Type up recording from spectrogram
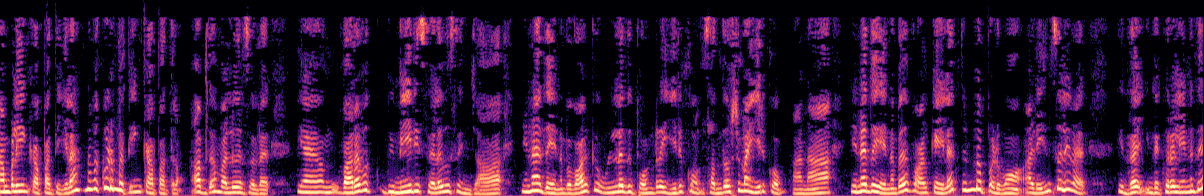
நம்மளையும் காப்பாத்திக்கலாம் நம்ம குடும்பத்தையும் காப்பாத்தலாம். அப்படிதான் வள்ளுவர் சொல்றாரு. வரவு மீறி செலவு செஞ்சா என்னது? நம்ம வாழ்க்கை உள்ளது போன்ற இருக்கும். சந்தோஷமா இருக்கும். ஆனா என்னது? நம்ம வாழ்க்கை வாழ்க்கையில துன்பப்படுவோம் அப்படின்னு சொல்லிடுறார். இத இந்த குரல் என்னது?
